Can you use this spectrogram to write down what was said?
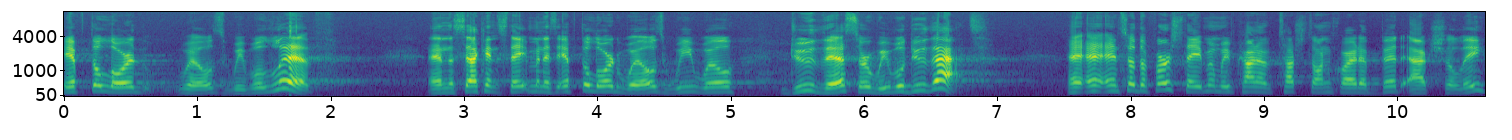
if the Lord wills, we will live. And the second statement is, if the Lord wills, we will do this or we will do that. And, and so, the first statement we've kind of touched on quite a bit, actually.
